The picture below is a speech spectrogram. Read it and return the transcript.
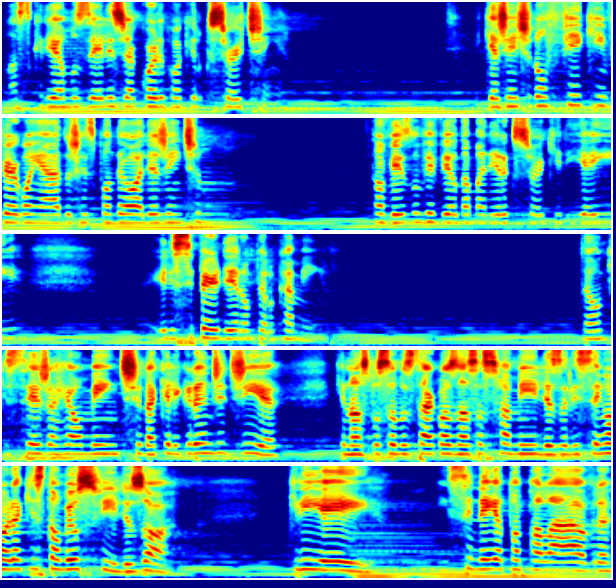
Nós criamos eles de acordo com aquilo que o Senhor tinha. E que a gente não fique envergonhado de responder: Olha, a gente não, talvez não viveu da maneira que o Senhor queria e eles se perderam pelo caminho. Então, que seja realmente naquele grande dia que nós possamos estar com as nossas famílias ali, Senhor, aqui estão meus filhos, ó. Criei, ensinei a tua palavra,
